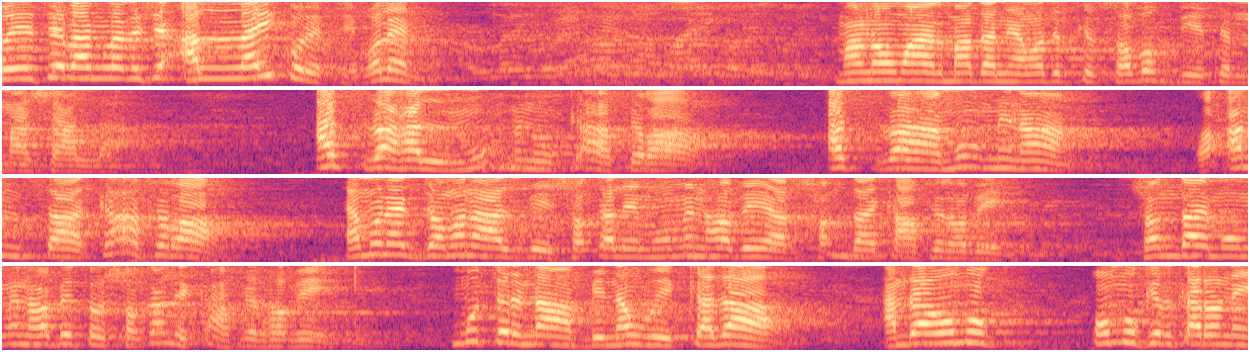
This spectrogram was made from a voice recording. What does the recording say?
হয়েছে বাংলাদেশে আল্লাহই করেছে, বলেন। মানমায়ের মাদানে আমাদেরকে সবক দিয়েছেন মাশা আল্লাহ আসবাহাল মুমিনু কাফেরা, আসবাহা মুমিনা ও আমসা কাফেরা। এমন এক জমানা আসবে, সকালে মোমেন হবে আর সন্ধ্যায় কাফের হবে। সন্ধ্যায় মোমেন হবে তো সকালে কাফের হবে। মুতের না বিনাউয়ে কাদা। আমরা অমুক, অমুকের কারণে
